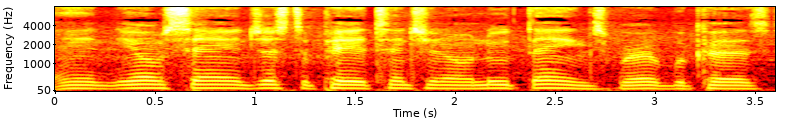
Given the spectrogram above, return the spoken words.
And, you know what I'm saying? Just to pay attention on new things, bro, because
